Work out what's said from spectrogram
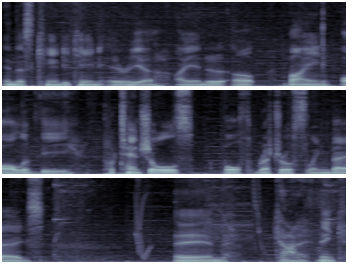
in this candy cane area. I ended up buying all of the potentials, both retro sling bags and god, I think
